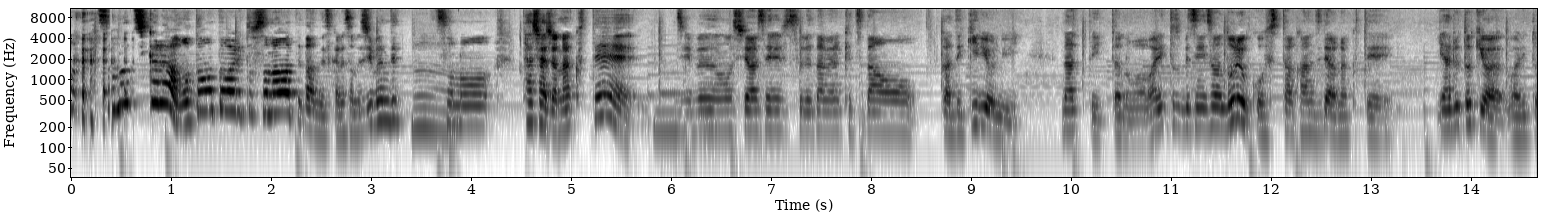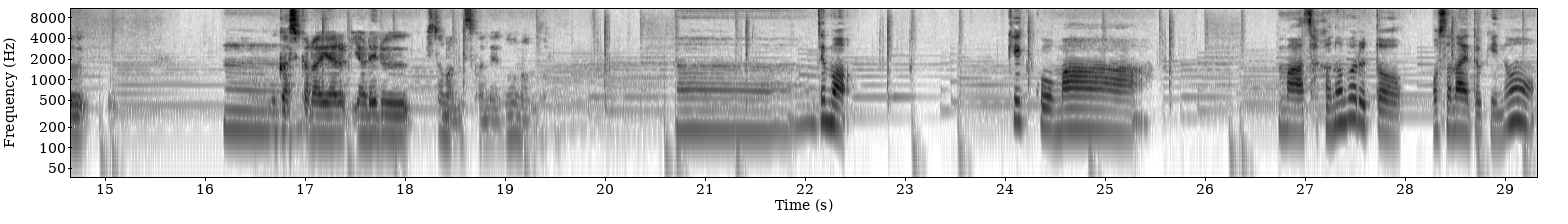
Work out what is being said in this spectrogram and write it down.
その力はもともと割と備わってたんですかね。その自分でうん。その他者じゃなくてうん。自分を幸せにするための決断をができるようになっていったのは割と別にその努力をした感じではなくてやるときは割とうん。昔からやるやれる人なんですかね。どうなんだろう。んでも結構まあまあ遡ると幼い時の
